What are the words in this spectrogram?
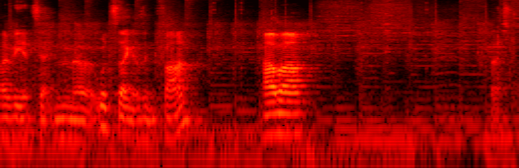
weil wir jetzt ja im äh, Uhrzeigersinn fahren. Aber weißt du.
